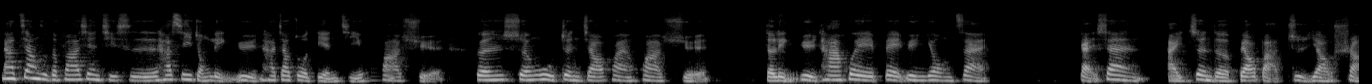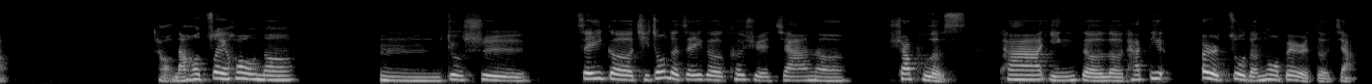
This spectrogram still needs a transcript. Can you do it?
那这样子的发现，其实它是一种领域，它叫做电极化学跟生物正交换化学的领域，它会被运用在改善癌症的标靶制药上。好，然后最后呢，嗯，就是这一个其中的这一个科学家呢，Sharpless，他赢得了他第二座的诺贝尔得奖。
